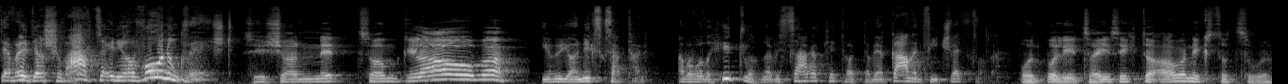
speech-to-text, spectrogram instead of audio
der will der Schwarze in ihrer Wohnung gewäscht. Sie ist ja nicht zum Glauben. Ich will ja nichts gesagt haben. Aber wo der Hitler noch etwas gesagt hat, da wäre gar nicht viel geschwätzt worden. Und Polizei sagt da aber nichts dazu.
